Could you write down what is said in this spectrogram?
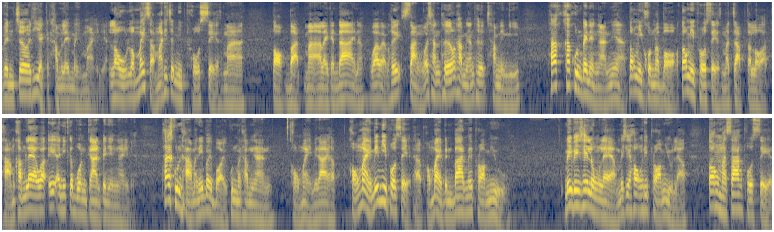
เวนเจอร์ที่อยากจะทำอะไรใหม่ๆเนี่ยเราเราไม่สามารถที่จะมี process มาตอกบัตรมาอะไรกันได้นะ ว่าแบบเฮ้ยสั่งว่าฉันเธอต้องทำอย่างนั้นเธอทำอย่างนี้ ถ้าถ้าคุณเป็นอย่างนั้นเนี่ยต้องมีคนมาบอกต้องมี process มาจับตลอดถามคำแรกว่าเอ้ยอันนี้กระบวนการเป็นยังไงเนี่ยถ้าคุณถามอันนี้บ่อยๆ คุณมาทำงานของใหม่ไม่ได้ครับ ของใหม่ไม่มี process ครับของใหม่เป็นบ้านไม่พร้อมอยู่ ไม่ไม่ใช่โรงแรมไม่ใช่ห้องที่พร้อมอยู่แล้ว ต้องมาสร้าง process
